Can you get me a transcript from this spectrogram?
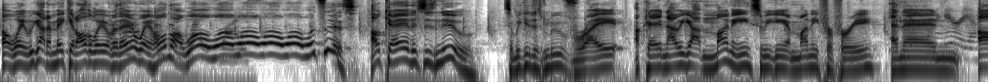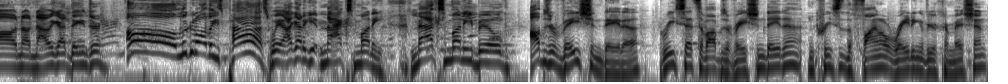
Oh, wait, we got to make it all the way over there. Wait, hold on. Whoa, whoa, whoa, whoa, whoa. What's this? Okay, this is new. So we can just move right. Okay, now we got money, so we can get money for free. And then, oh no, now we got danger. Oh, look at all these paths. Wait, I got to get max money. Max money build. Observation data. Three sets of observation data increases the final rating of your commission.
